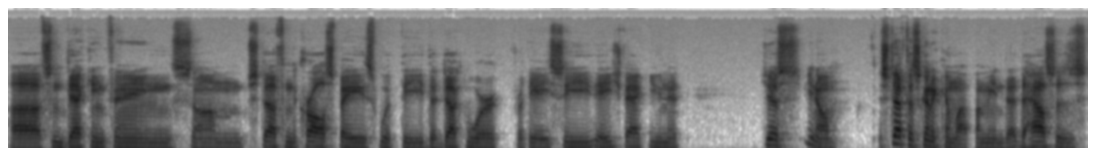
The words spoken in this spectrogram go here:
uh, some decking things, some stuff in the crawl space with the, the duct work for the AC, the HVAC unit. Just, you know, stuff that's going to come up. I mean, the, the house is,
